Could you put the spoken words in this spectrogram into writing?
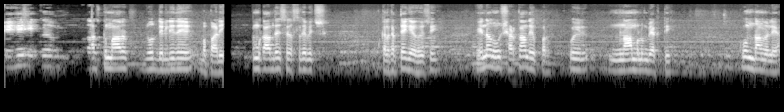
ਇਹ ਇੱਕ ਰਾਜ ਕੁਮਾਰ ਜੋ ਦਿੱਲੀ ਦੇ ਵਪਾਰੀ ਮੁਕਾਮ ਦੇ ਸਿਲਸਿਲੇ ਵਿੱਚ ਕਲਕੱਤੇ ਗਏ ਹੋਏ ਸੀ, ਇਹਨਾਂ ਨੂੰ ਸੜਕਾਂ ਦੇ ਉੱਪਰ ਕੋਈ ਨਾਮਾਲੂਮ ਵਿਅਕਤੀ ਘੁੰਮਦਾ ਮਿਲਿਆ,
